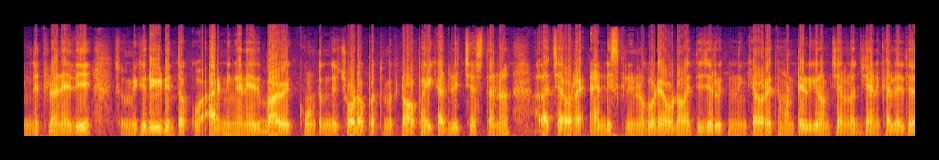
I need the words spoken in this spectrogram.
ఇందుట్లో అనేది సో మీకు రీడింగ్ తక్కువ అర్నింగ్ అనేది బాగా ఎక్కువ ఉంటుంది. చూడకపోతే మీకు టాప్ ఐ కార్డులు ఇచ్చేస్తాను. అలా చివరి అండ్ స్క్రీన్లో కూడా ఇవ్వడం అయితే జరుగుతుంది. ఇంకెవరైతే మన టెలిగ్రామ్ ఛానల్లో జాయిన్ కాలేదు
